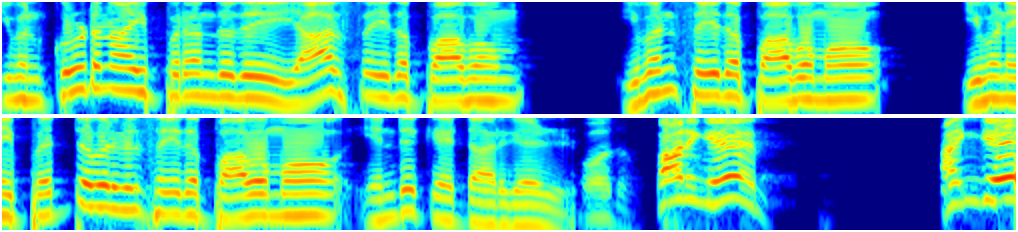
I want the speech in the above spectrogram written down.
இவன் குருடனாய் பிறந்தது யார் செய்த பாவம்? இவன் செய்த பாவமோ? இவனை பெற்றவர்கள் செய்த பாவமோ? என்று கேட்டார்கள். போதும். பாருங்க அங்கே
